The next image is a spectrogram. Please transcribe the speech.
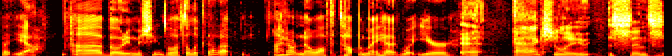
But yeah, uh, voting machines. We'll have to look that up. I don't know off the top of my head what year. A- actually, since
